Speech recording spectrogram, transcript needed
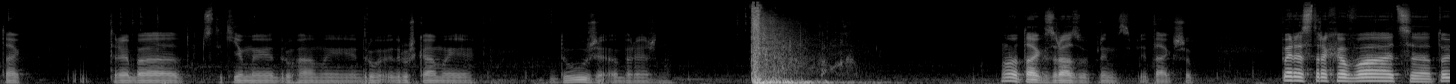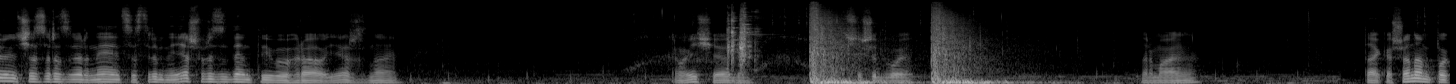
Так. Треба з такими другами, дру- дружками дуже обережно. Ну, так зразу, в принципі, так, щоб перестрахуватися, то він зараз розвернеться, стрибне. Я ж в Resident Evil грав, я ж знаю. Ой, ще один. Ще ще двоє. Нормально. Так, а що нам по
